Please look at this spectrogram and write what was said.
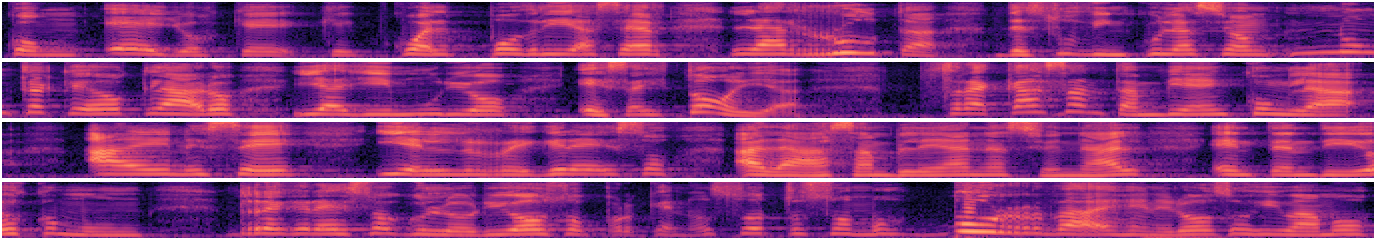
con ellos, que, que cuál podría ser la ruta de su vinculación, nunca quedó claro y allí murió esa historia. Fracasan también con la ANC y el regreso a la Asamblea Nacional, entendidos como un regreso glorioso, porque nosotros somos burda de generosos y vamos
